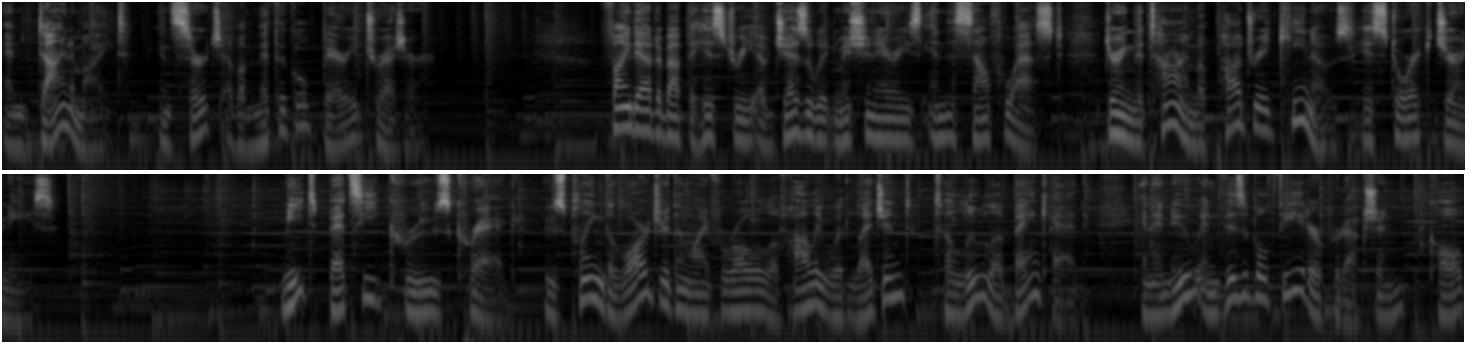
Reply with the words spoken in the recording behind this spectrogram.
and dynamite in search of a mythical buried treasure. Find out about the history of Jesuit missionaries in the Southwest during the time of Padre Kino's historic journeys. Meet Betsy Kruse Craig, who's playing the larger than life role of Hollywood legend Tallulah Bankhead in a new invisible theater production called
